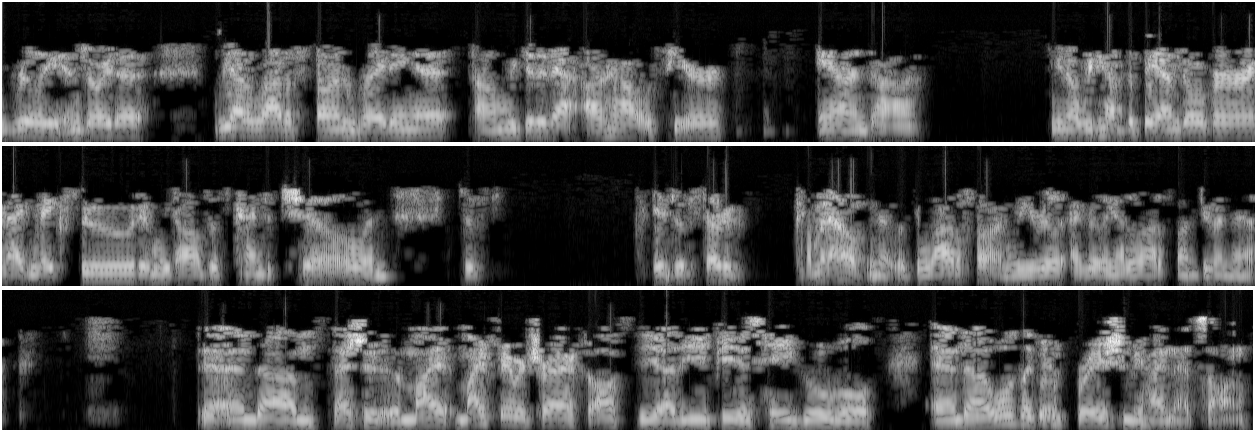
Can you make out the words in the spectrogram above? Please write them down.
really enjoyed it. We had a lot of fun writing it. Um, we did it at our house here, and uh, you know, we'd have the band over, and I'd make food, and we'd all just kind of chill and just. It just started coming out, and it was a lot of fun. We really, I really had a lot of fun doing that. Yeah, and um, actually, my my favorite track off the uh, the EP is "Hey Google," and uh, what was like the inspiration behind that song?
